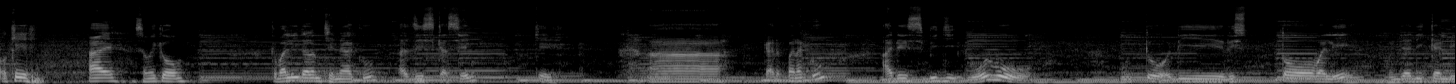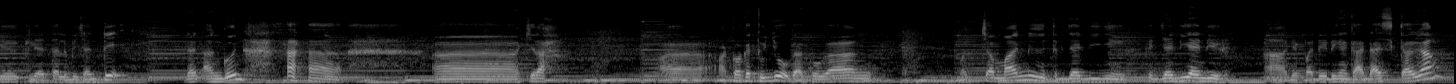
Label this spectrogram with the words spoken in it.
Okey. Hai, Assalamualaikum. Kembali dalam channel aku Aziz Kasim. Okey. Uh, kat depan aku ada sebiji Volvo untuk di restore balik menjadikan dia kelihatan lebih cantik dan anggun. uh, okeylah. Uh, aku akan tunjuk kat korang macam mana terjadinya kejadian dia. Ha, daripada dengan keadaan sekarang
